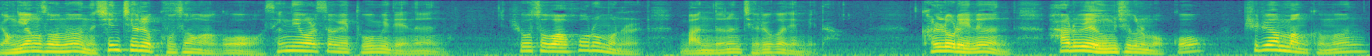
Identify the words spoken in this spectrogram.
영양소는 신체를 구성하고 생리활성에 도움이 되는 효소와 호르몬을 만드는 재료가 됩니다. 칼로리는 하루에 음식을 먹고 필요한 만큼은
